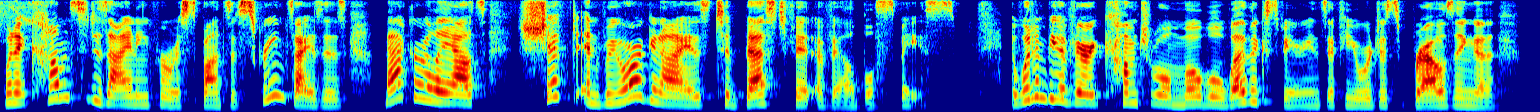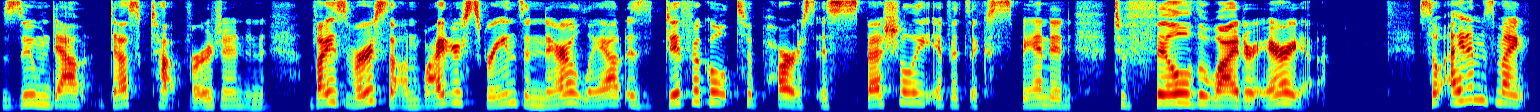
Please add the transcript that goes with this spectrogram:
When it comes to designing for responsive screen sizes, macro layouts shift and reorganize to best fit available space. It wouldn't be a very comfortable mobile web experience if you were just browsing a zoomed out desktop version and vice versa. On wider screens, a narrow layout is difficult to parse, especially if it's expanded to fill the wider area. So items might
